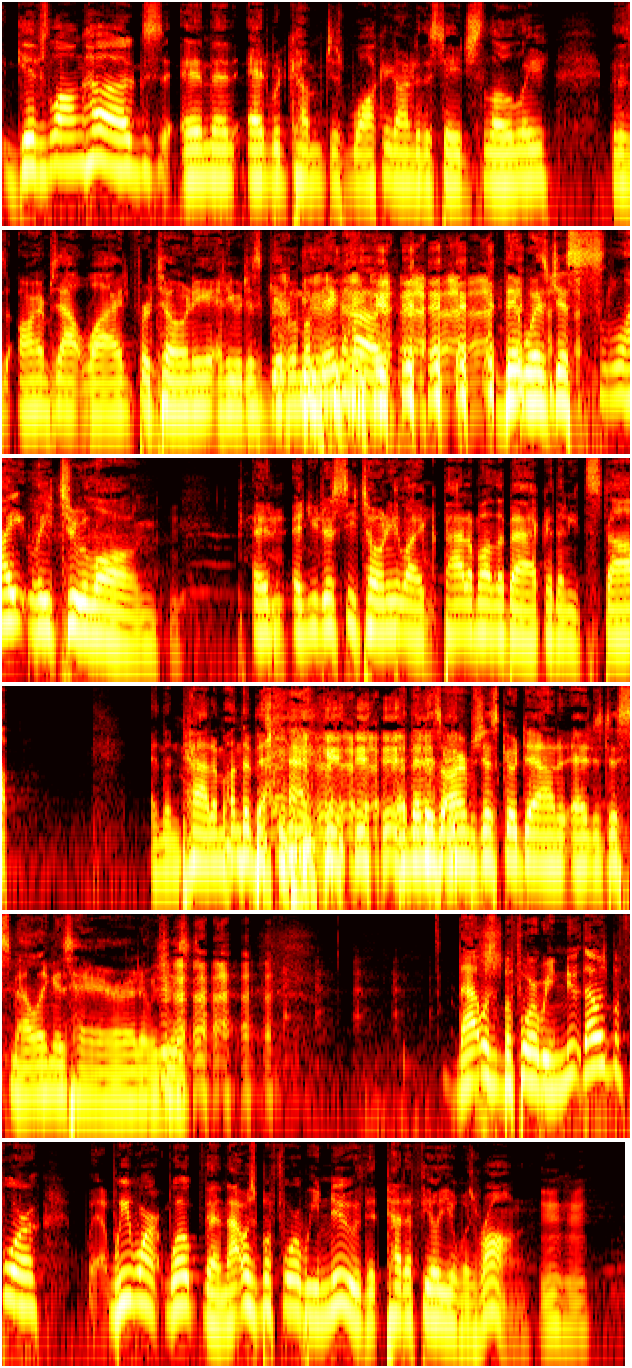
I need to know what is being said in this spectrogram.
gives long hugs, and then Ed would come just walking onto the stage slowly. With his arms out wide for Tony, and he would just give him a big hug that was just slightly too long and and you just see Tony like pat him on the back, and then he'd stop, and then pat him on the back, and then his arms just go down, and Ed is just smelling his hair, and it was just. That was before we knew. That was before we weren't woke. Then that was before we knew that pedophilia was wrong.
